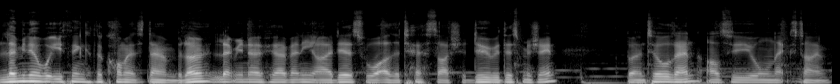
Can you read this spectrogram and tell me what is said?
Let me know what you think in the comments down below. Let me know if you have any ideas for what other tests I should do with this machine. But until then, I'll see you all next time.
